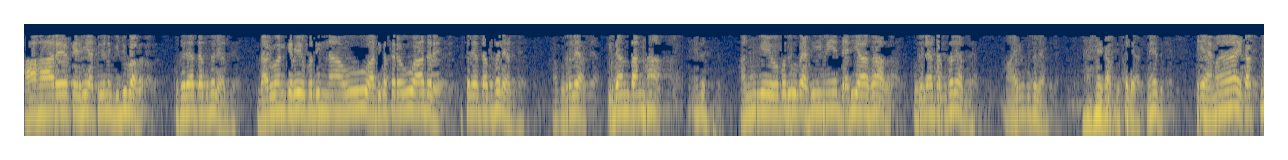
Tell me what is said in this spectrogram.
ආහාරය කෙරෙහි ඇති වෙන ගිජු බව කුසලයක්ද අකුසලයක්ද? දරුවන් කෙරෙහි උපදින්නා වූ අධිකතර වූ ආදරය කුසලයක්ද අකුසලයක්ද? අකුසලයක්. ඉදන් තණ්හා නේද? අනුන්ගේ උපදූප ඇසීමේ දැඩි ආසාව කුසලයක්ද අකුසලයක්ද? ආයක කුසලයක්. ඒක අකුසලයක් නේද? ඒ හැම එකක්ම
